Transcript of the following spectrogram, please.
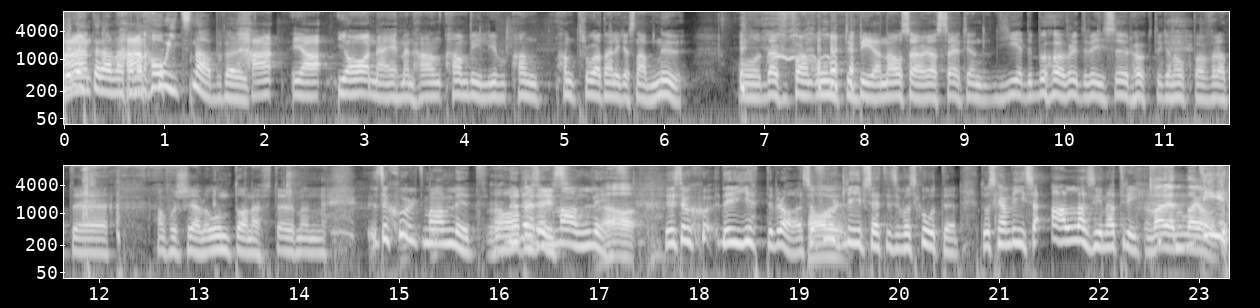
Berättar han att han, han var skitsnabb förut? Han, ja, ja, nej men han, han vill ju... Han, han tror att han är lika snabb nu. Och därför får han ont i benen och så här, och jag säger till honom, du behöver inte visa hur högt du kan hoppa för att eh, han får så jävla ont dagen efter. Men Det är så sjukt manligt. Ja, det där är manligt. Ja. Det, är så, det är jättebra. Så Ja. fort Liv sätter sig på skoten, då ska han visa alla sina trick. Varenda gång. Det,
